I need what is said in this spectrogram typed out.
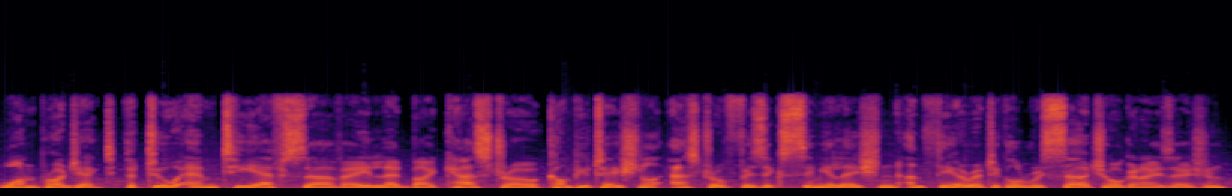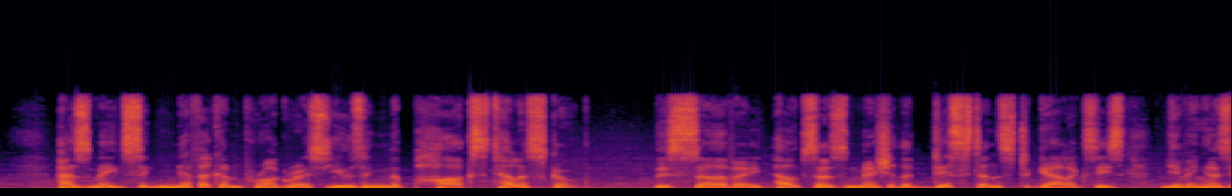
One project, the 2MTF survey led by CASTRO, Computational Astrophysics Simulation and Theoretical Research Organization, has made significant progress using the Parkes telescope. This survey helps us measure the distance to galaxies, giving us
